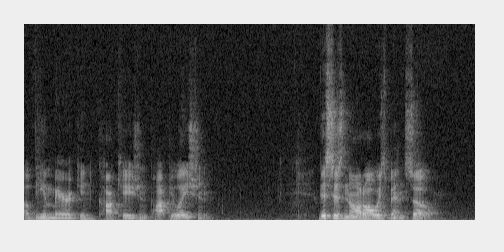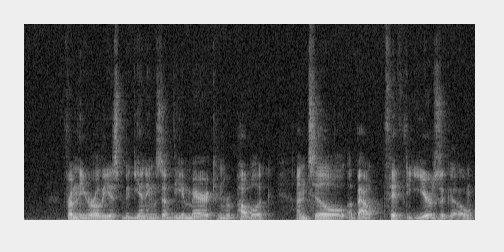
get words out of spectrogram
of the American Caucasian population. This has not always been so. From the earliest beginnings of the American Republic, until about 50 years ago,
